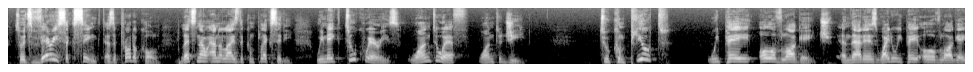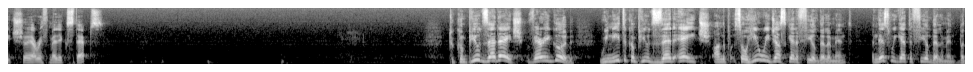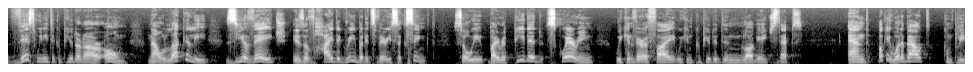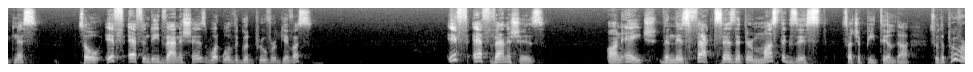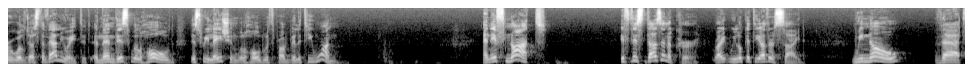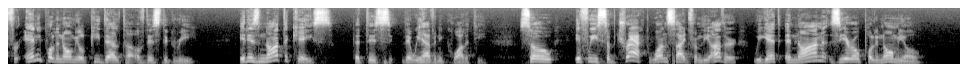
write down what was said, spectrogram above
So it's very succinct as a protocol. Let's now analyze the complexity. We make two queries, one to F, one to G. To compute, we pay O of log H. And that is, why do we pay O of log H uh, arithmetic steps? To compute ZH, very good. We need to compute ZH on the, so here we just get a field element, and this we get a field element, but this we need to compute on our own. Now, luckily, Z of H is of high degree, but it's very succinct. So we, by repeated squaring, we can verify, we can compute it in log H steps. And, okay, what about completeness? So if F indeed vanishes, what will the good prover give us? If F vanishes on H, then this fact says that there must exist such a P tilde, so the prover will just evaluate it. And then this will hold, this relation will hold with probability 1. And if not, if this doesn't occur, right, we look at the other side. We know that for any polynomial p delta of this degree, it is not the case that, this, that we have an equality. So if we subtract one side from the other, we get a non-zero polynomial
